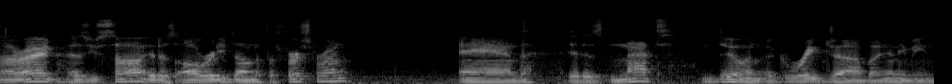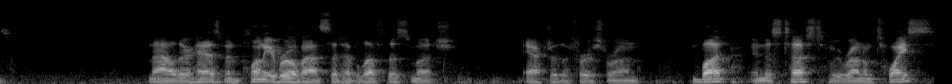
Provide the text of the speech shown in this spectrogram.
All right, as you saw, it is already done with the first run and it is not doing a great job by any means. Now, there has been plenty of robots that have left this much after the first run, but in this test, we run them twice.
